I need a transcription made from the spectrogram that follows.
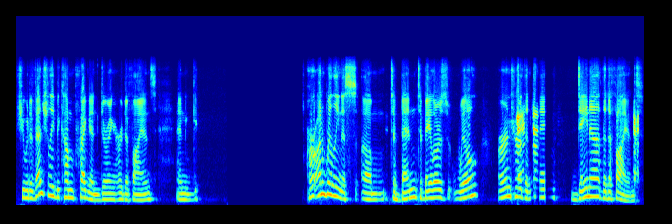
She would eventually become pregnant during her defiance, and g- her unwillingness um, to bend to Baelor's will earned her the nickname Daena the Defiant.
